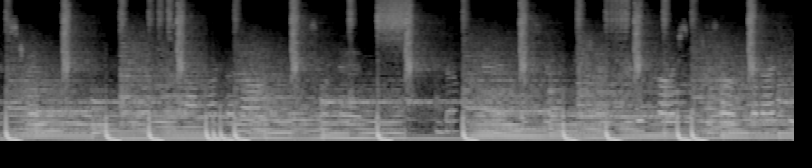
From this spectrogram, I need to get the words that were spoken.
is 12 p.m. Pets are not allowed in this hotel. The hotel accepts credit cards and reserves the right to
